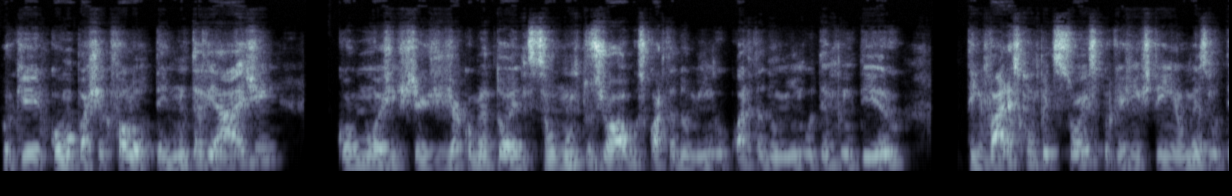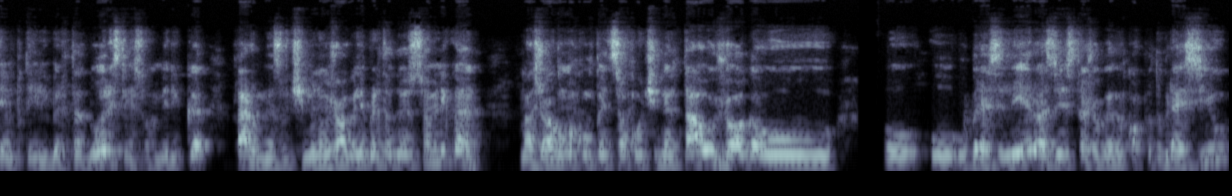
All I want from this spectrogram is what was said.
Porque, como o Pacheco falou, tem muita viagem, como a gente já comentou antes, são muitos jogos, quarta domingo, quarta domingo, o tempo inteiro. Tem várias competições, porque a gente tem ao mesmo tempo tem Libertadores, tem Sul-Americana. Claro, o mesmo time não joga Libertadores e Sul-Americana, mas joga uma competição continental, joga o, o, o, brasileiro, às vezes está jogando Copa do Brasil,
